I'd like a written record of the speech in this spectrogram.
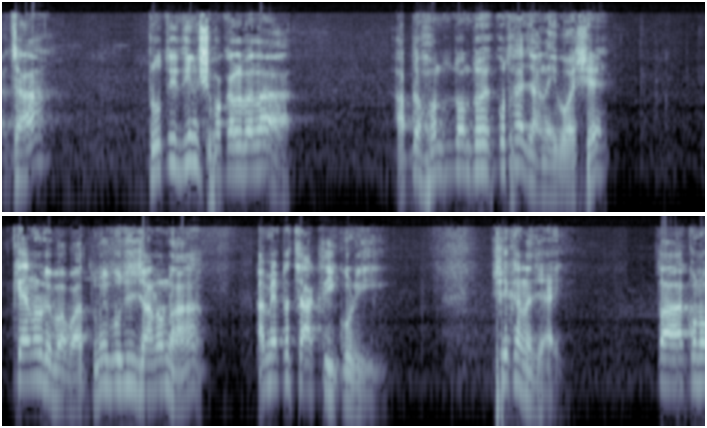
আচ্ছা প্রতিদিন সকালবেলা আপনার হন্তদন্ত হয়ে কোথায় যান এই বয়সে? কেন রে বাবা? তুমি বুঝি জানো না, আমি একটা চাকরি করি, সেখানে যাই। তা কোনো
